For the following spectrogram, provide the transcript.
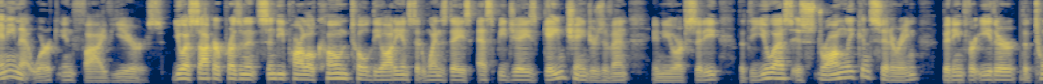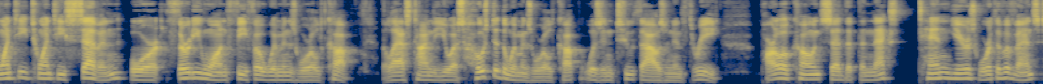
any network in five years. U.S. Soccer President Cindy Parlow Cone told the audience at Wednesday's SBJ's Game Changers event in New York City that the U.S. is strongly considering bidding for either the 2027 or 31 FIFA Women's World Cup. The last time the U.S. hosted the Women's World Cup was in 2003. Parlow Cone said that the next 10 years worth of events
